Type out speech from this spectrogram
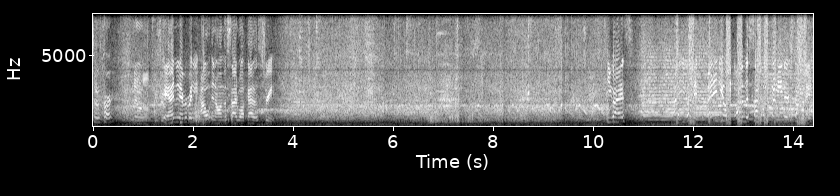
guys know the person in the car? No. Okay, I need everybody out and on the sidewalk out of the street. You guys, uh, you guys, I need you like, on the sidewalk on either side.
